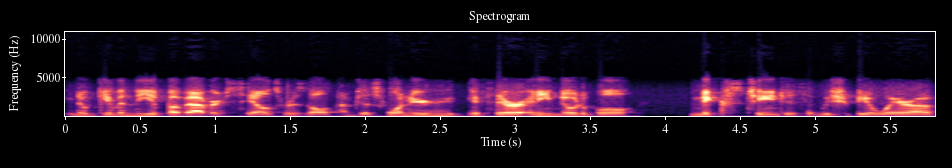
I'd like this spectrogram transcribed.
you know, given the above average sales result, I'm just wondering if there are any notable mix changes that we should be aware of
